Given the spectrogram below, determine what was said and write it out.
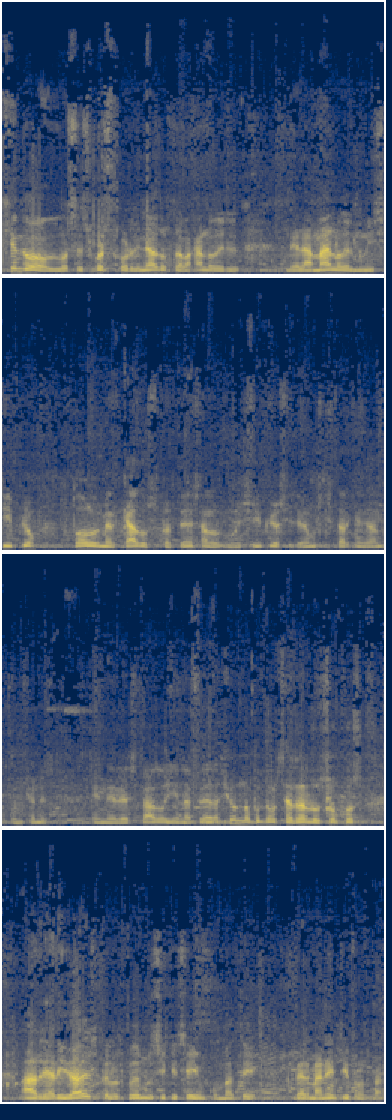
haciendo los esfuerzos coordinados, trabajando de la mano del municipio. Todos los mercados pertenecen a los municipios y tenemos que estar generando condiciones en el Estado y en la Federación. No podemos cerrar los ojos a realidades, pero les podemos decir que sí hay un combate permanente y frontal.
